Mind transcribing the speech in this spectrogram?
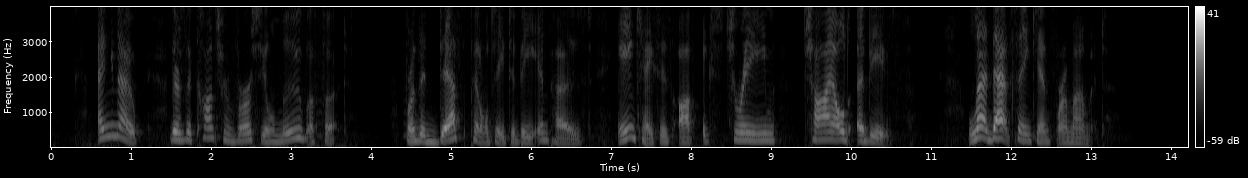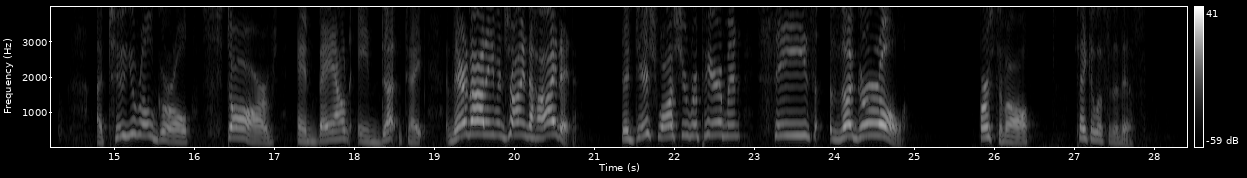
And you know, there's a controversial move afoot for the death penalty to be imposed in cases of extreme child abuse. Let that sink in for a moment. A two year old girl starved and bound in duct tape. They're not even trying to hide it. The dishwasher repairman sees the girl. First of all, take a listen to this.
